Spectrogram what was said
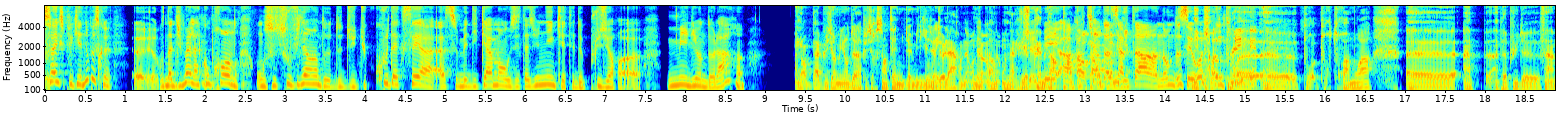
ça, expliquez-nous parce que on a du mal à comprendre. On se souvient du, coût d'accès à, ce médicament aux États-Unis qui était de plusieurs millions de dollars. Alors, pas plusieurs millions de dollars, plusieurs centaines de milliers de dollars. On, on, on arrive quand même pas, pas, à partir d'un certain nombre de ces je compte plus. Pour, euh, pour, pour, trois mois, euh, un, un, peu plus de, enfin,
